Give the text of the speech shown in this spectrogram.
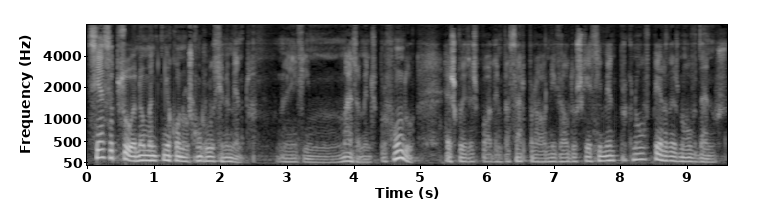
Se essa pessoa não mantinha connosco um relacionamento, enfim, mais ou menos profundo, as coisas podem passar para o nível do esquecimento porque não houve perdas, não houve danos.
